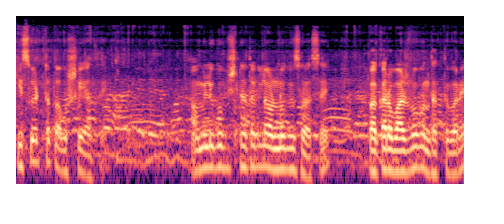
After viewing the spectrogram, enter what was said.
কিছু একটা তো অবশ্যই আছে। আওয়ামী লীগ অফিস না থাকলে অন্য কিছু আছে। বা কারও বাসভবন থাকতে পারে।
